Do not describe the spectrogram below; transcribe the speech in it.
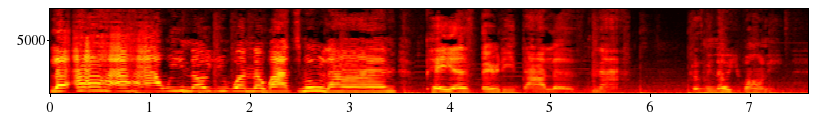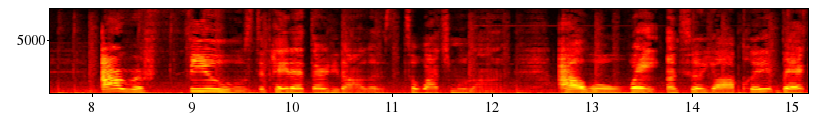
like, ah, we know you wanna watch Mulan, pay us thirty dollars, nah, because we know you want it. I refuse to pay that thirty dollars to watch Mulan. I will wait until y'all put it back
